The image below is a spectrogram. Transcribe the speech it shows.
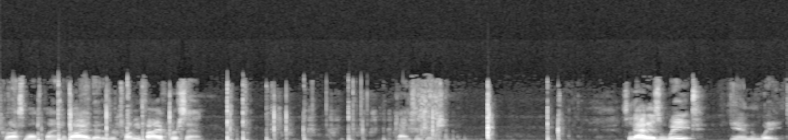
Cross multiply and divide, that is a 25% concentration. So that is weight in weight.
